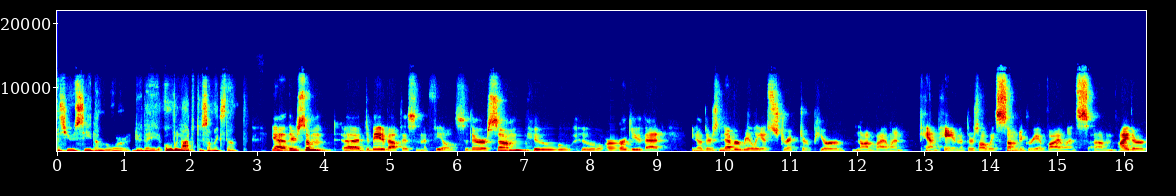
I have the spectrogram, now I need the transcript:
as you see them or do they overlap to some extent? Yeah there's some uh, debate about this in the field. So there are some who who argue that you know there's never really a strict or pure nonviolent campaign that there's always some degree of violence um, either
